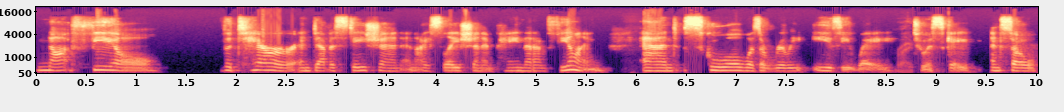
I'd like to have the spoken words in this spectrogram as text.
not feel the terror and devastation and isolation and pain that I'm feeling. And school was a really easy way right. to escape. And so,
